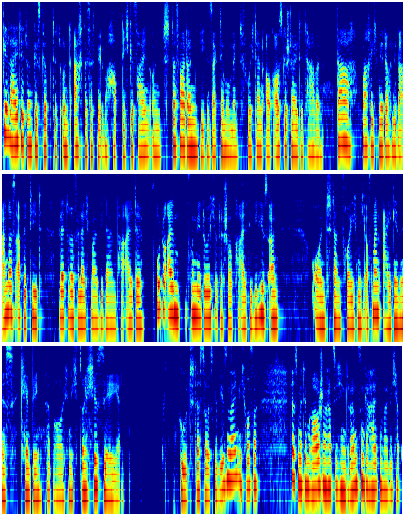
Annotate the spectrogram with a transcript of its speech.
geleitet und geskriptet und ach, das hat mir überhaupt nicht gefallen und das war dann, wie gesagt, der Moment, wo ich dann auch ausgestaltet habe. Da mache ich mir doch lieber anders Appetit, blättere vielleicht mal wieder ein paar alte Fotoalben von mir durch oder schaue ein paar alte Videos an und dann freue ich mich auf mein eigenes Camping. Da brauche ich nicht solche Serien. Gut, das soll es gewesen sein. Ich hoffe, das mit dem Rauschen hat sich in Grenzen gehalten, weil ich habe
